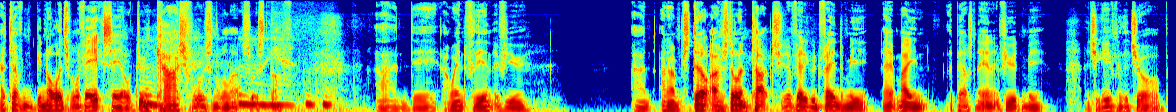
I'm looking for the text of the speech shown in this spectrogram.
I had to have, be knowledgeable of Excel, doing cash flows and all that sort of stuff. And uh, I went for the interview, and and I'm still I'm still in touch. She's a very good friend of me, uh, mine, the person that interviewed me, and she gave me the job.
